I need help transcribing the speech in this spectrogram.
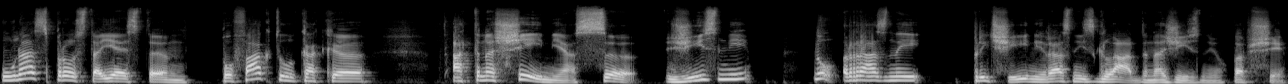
У нас просто есть э, по факту как э, отношения с жизнью, ну, разные причины, разный взгляд на жизнь вообще.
